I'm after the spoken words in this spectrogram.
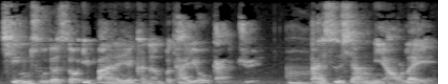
清除的时候，一般人也可能不太有感觉。啊，但是像鸟类，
